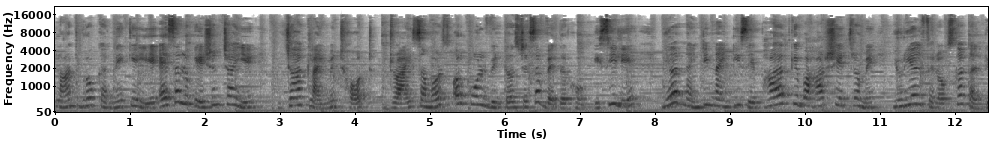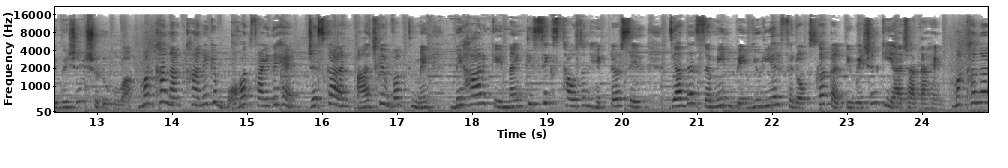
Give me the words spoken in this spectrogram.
प्लांट ग्रो करने के लिए ऐसा लोकेशन चाहिए जहाँ क्लाइमेट हॉट ड्राई समर्स और कोल्ड विंटर्स जैसा वेदर हो। इसीलिए ईयर 1990 से भारत के बाहर क्षेत्र में यूरियल फेरोक्स का कल्टीवेशन शुरू हुआ। मखाना खाने के बहुत फ़ायदे हैं जिस कारण आज के वक्त में बिहार के 96,000 हेक्टेयर से ज़्यादा ज़मीन पे यूरियल फेरोक्स का कल्टीवेशन किया जाता है। मखाना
